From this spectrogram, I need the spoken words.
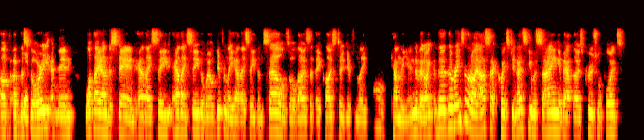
of, of the yeah. story, and then what they understand, how they see how they see the world differently, how they see themselves or those that they're close to differently. Oh. Come the end of it, I, the the reason that I asked that question, as you were saying about those crucial points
